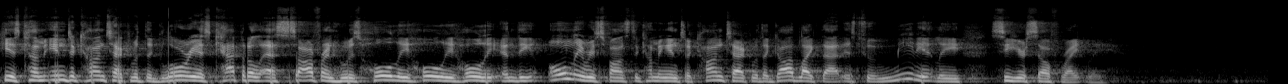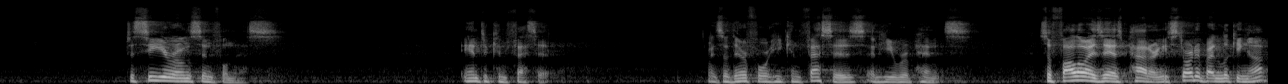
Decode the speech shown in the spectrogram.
he has come into contact with the glorious capital S sovereign who is holy, holy, holy. And the only response to coming into contact with a God like that is to immediately see yourself rightly, to see your own sinfulness, and to confess it. And so, therefore, he confesses and he repents. So, follow Isaiah's pattern. He started by looking up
